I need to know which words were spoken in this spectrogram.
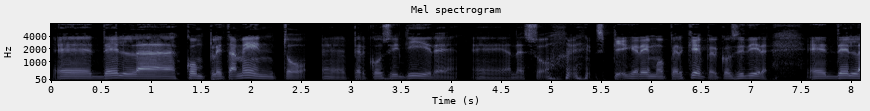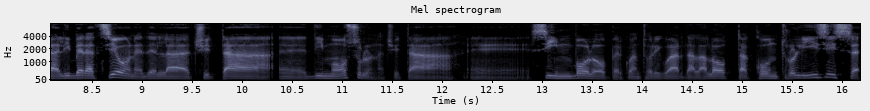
eh, del completamento, eh, per così dire, adesso spiegheremo perché, per così dire, eh, della liberazione della città eh, di Mosul, una città eh, simbolo per quanto riguarda la lotta contro l'ISIS.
